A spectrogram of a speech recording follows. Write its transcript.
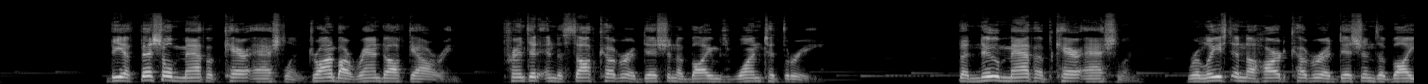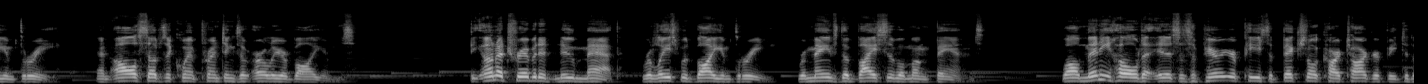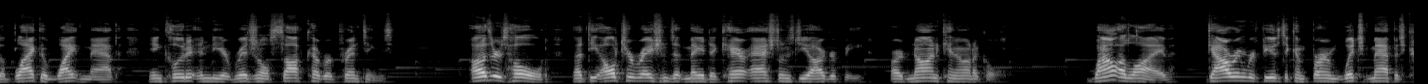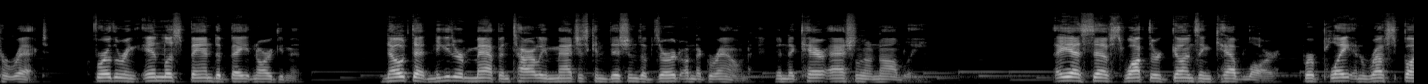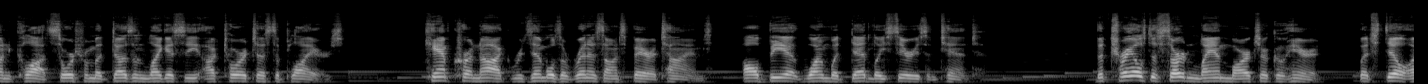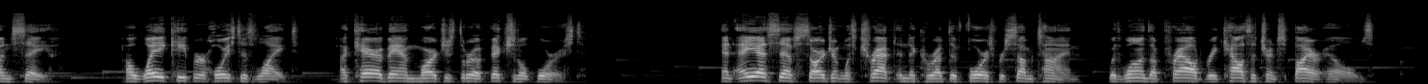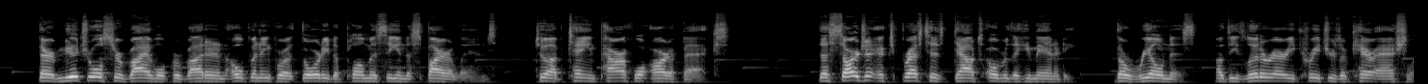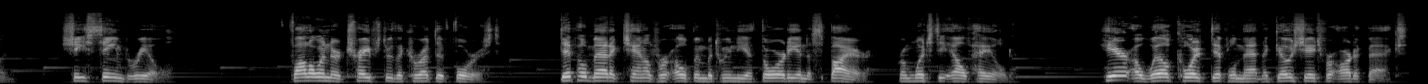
The official map of Kara-Ashland, drawn by Randolph Gowring, printed in the softcover edition of Volumes 1 to 3. The new map of Kara-Ashland, released in the hardcover editions of Volume 3, and all subsequent printings of earlier volumes. The unattributed new map, released with Volume 3, remains divisive among fans. While many hold that it is a superior piece of fictional cartography to the black and white map included in the original softcover printings, Others hold that the alterations it made to Kara-Ashland's geography are non-canonical. While alive, Gowring refused to confirm which map is correct, furthering endless fan debate and argument. Note that neither map entirely matches conditions observed on the ground in the Kara-Ashland anomaly. ASF swapped their guns in Kevlar for plate and rough-spun cloth sourced from a dozen legacy Auctoritas suppliers. Camp Cranach resembles a Renaissance fair at times, albeit one with deadly serious intent. The trails to certain landmarks are coherent, but still unsafe. A waykeeper hoists his light. A caravan marches through a fictional forest. An ASF sergeant was trapped in the corrupted forest for some time with one of the proud, recalcitrant Spire Elves. Their mutual survival provided an opening for Authority diplomacy in the Spirelands, to obtain powerful artifacts. The sergeant expressed his doubts over the humanity, the realness, of these literary creatures of Kara-Ashland. She seemed real. Following their traipse through the corrupted forest, diplomatic channels were opened between the Authority and the Spire from which the elf hailed. Here a well-coiffed diplomat negotiates for artifacts.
